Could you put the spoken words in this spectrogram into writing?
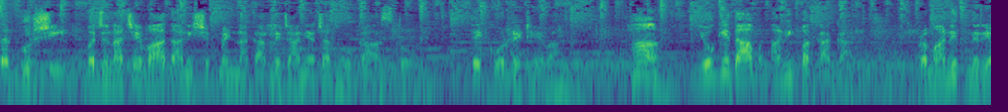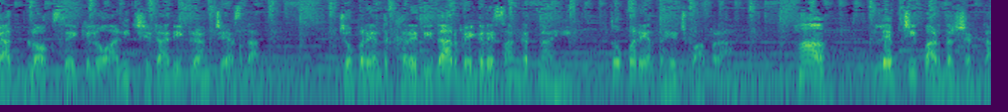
तर बुरशी वजनाचे वाद आणि शिपमेंट नाकारले जाण्याचा धोका असतो. ते कोरडे ठेवा. हा योग्य दाब आणि पक्काकार प्रमाणित निर्यात ब्लॉक्स एक किलो आणि चिटारी ग्रॅमचे असतात. जोपर्यंत खरेदीदार वगैरे सांगत नाही तोपर्यंत हेच वापरा. हा लेपची पारदर्शकता.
